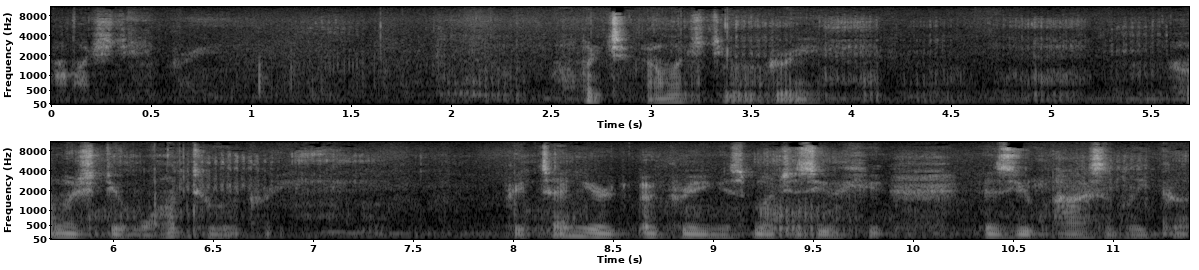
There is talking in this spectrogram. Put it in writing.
How much do you agree? How much? How much do you agree? How much do you want to agree? Pretend you're agreeing as much as you as you possibly could.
